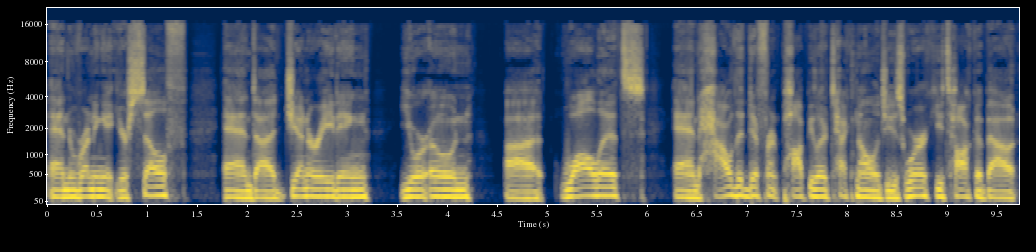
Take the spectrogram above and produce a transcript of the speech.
and running it yourself and uh, generating your own uh, wallets and how the different popular technologies work. You talk about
